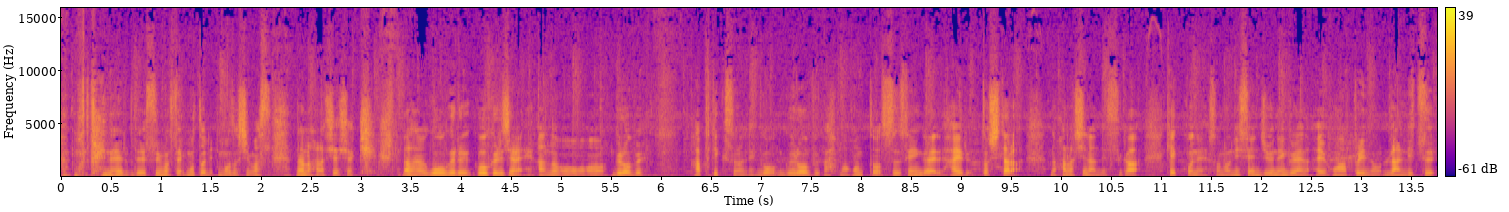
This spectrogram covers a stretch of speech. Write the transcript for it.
もったいないのですいません元に戻します。何の話でしたっけ？あだかゴーグルゴーグルじゃないあのグローブ？ハプティクスの、ね、グローブが、まあ、本当数千円ぐらいで入るとしたらの話なんですが結構ねその2010年ぐらいの iPhone アプリの乱立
